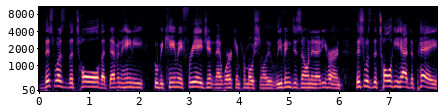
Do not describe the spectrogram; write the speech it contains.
this was the toll that Devin Haney, who became a free agent network and promotionally, leaving DAZN and Eddie Hearn. This was the toll he had to pay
